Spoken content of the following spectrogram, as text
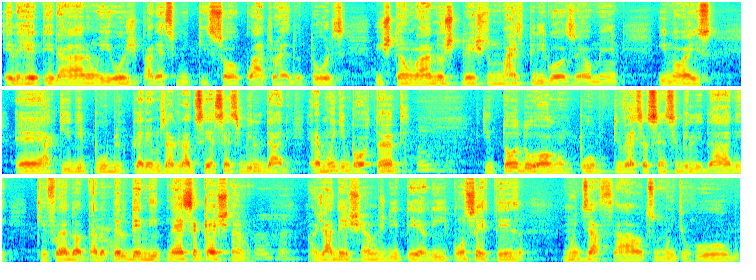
eles retiraram e hoje parece-me que só quatro redutores estão lá nos trechos mais perigosos realmente. E nós eh, aqui de público queremos agradecer a sensibilidade. Era muito importante que todo órgão público tivesse a sensibilidade que foi adotada pelo DENIT nessa questão. Nós já deixamos de ter ali, com certeza, muitos assaltos, muito roubo.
